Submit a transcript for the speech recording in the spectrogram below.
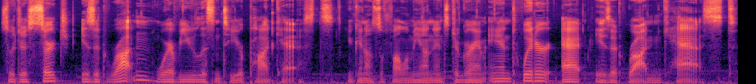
So just search Is It Rotten wherever you listen to your podcasts. You can also follow me on Instagram and Twitter at Is It Rotten Cast.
